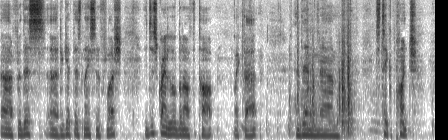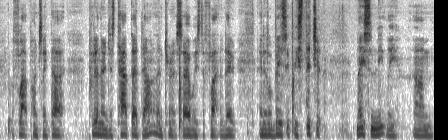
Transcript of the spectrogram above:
uh, for this, uh, to get this nice and flush, is just grind a little bit off the top, like that. And then um, just take a punch, a flat punch like that, put in there and just tap that down and then turn it sideways to flatten it out. And it'll basically stitch it nice and neatly, um,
